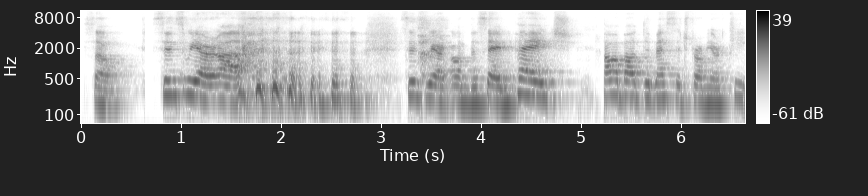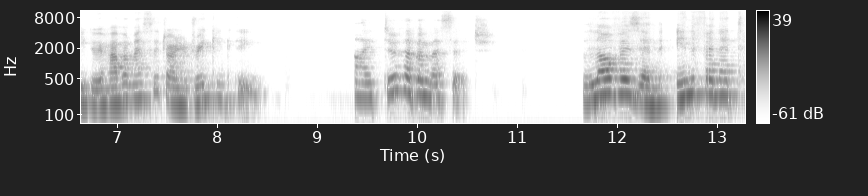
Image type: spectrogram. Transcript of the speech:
So since we are uh, since we are on the same page, how about the message from your tea? Do you have a message? Are you drinking tea? I do have a message. Love is an infinite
